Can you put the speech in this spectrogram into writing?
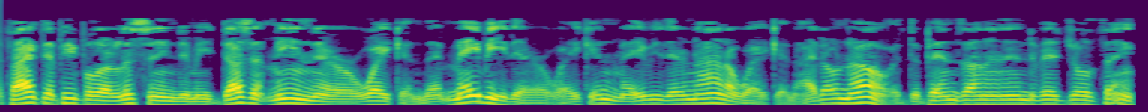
The fact that people are listening to me doesn't mean they're awakened. That maybe they're awakened, maybe they're not awakened. I don't know. It depends on an individual thing.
